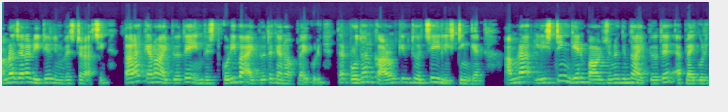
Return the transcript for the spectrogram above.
আমরা যারা রিটেল ইনভেস্টর আছি, তারা কেন আইপিওতে ইনভেস্ট করি বা আইপিওতে কেন অ্যাপ্লাই করি? তার প্রধান কারণ কিন্তু হচ্ছে এই লিস্টিং গেন আমরা লিস্টিং গেন পাওয়ার জন্য কিন্তু আইপিওতে অ্যাপ্লাই করি।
